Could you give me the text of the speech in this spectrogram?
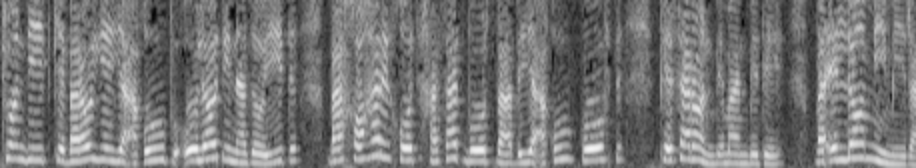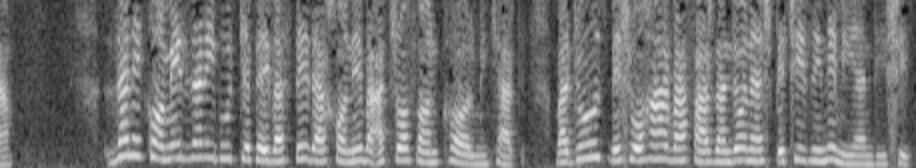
چون دید که برای یعقوب اولادی نزایید بر خواهر خود حسد برد و به یعقوب گفت پسران به من بده و الا می میرم زن کامل زنی بود که پیوسته در خانه و اطراف آن کار می کرد و جز به شوهر و فرزندانش به چیزی نمی اندیشید.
